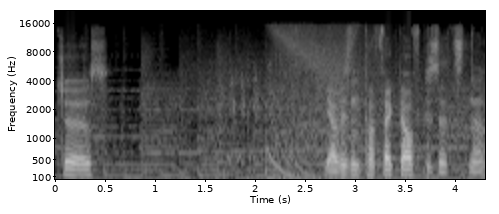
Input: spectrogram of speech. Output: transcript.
Tschüss. Ja, wir sind perfekt aufgesetzt, ne?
